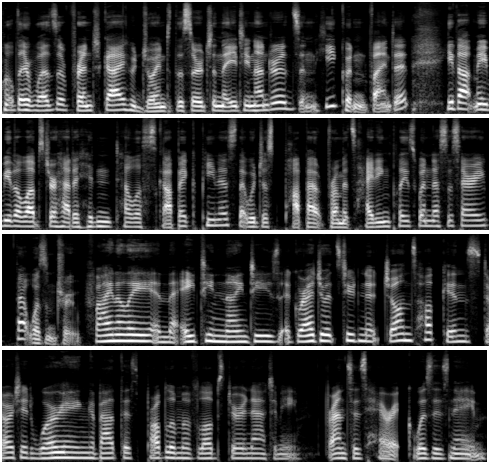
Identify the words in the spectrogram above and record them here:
Well, there was a French guy who joined the search in the 1800s and he couldn't find it. He thought maybe the lobster had a hidden telescopic penis that would just pop out from its hiding place when necessary. That wasn't true. Finally, in the 1890s, a graduate student at Johns Hopkins started worrying about this problem of lobster anatomy. Francis Herrick was his name.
